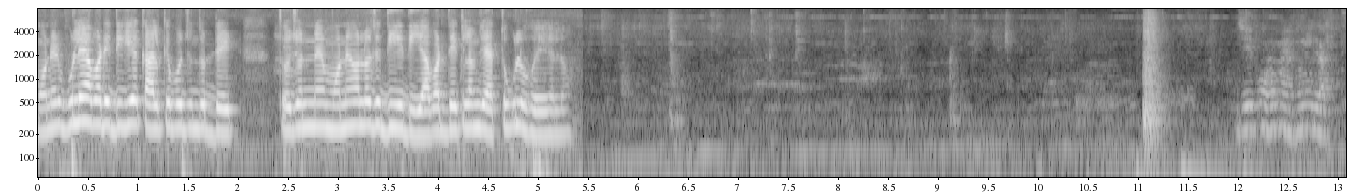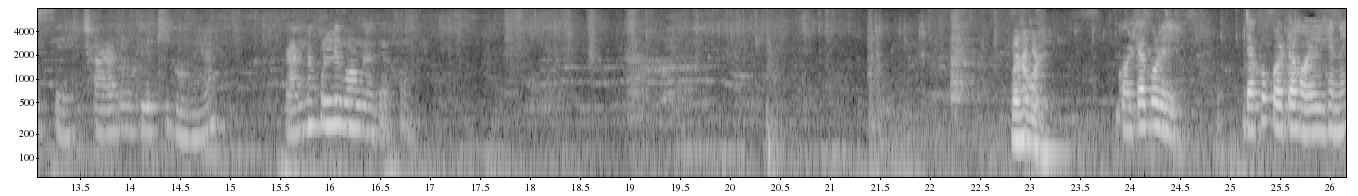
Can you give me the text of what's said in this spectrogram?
মনের ভুলে আবার এদিকে কালকে পর্যন্ত ডেট তো জন্য মনে হলো যে দিয়ে দিই। আবার দেখলাম যে এতগুলো হয়ে গেল। যে গরম এখনই লাগতেছে সারাদিন তাহলে কি করবে হ্যাঁ? রান্না করলে গরম লাগে এখন। কয়টা করে? কয়টা করে? দেখো কয়টা হয় এখানে।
